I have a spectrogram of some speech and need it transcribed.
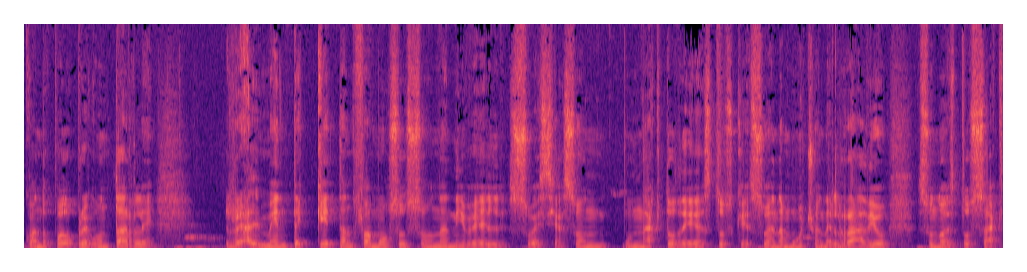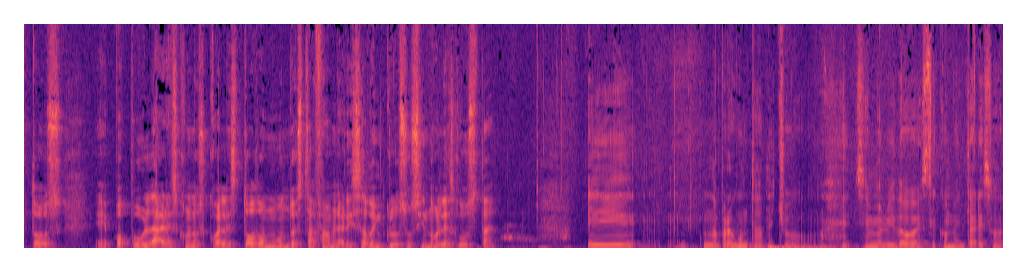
cuando puedo preguntarle realmente qué tan famosos son a nivel Suecia. Son un acto de estos que suena mucho en el radio, es uno de estos actos eh, populares con los cuales todo mundo está familiarizado, incluso si no les gusta. Eh, una pregunta, de hecho se me olvidó este comentar eso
